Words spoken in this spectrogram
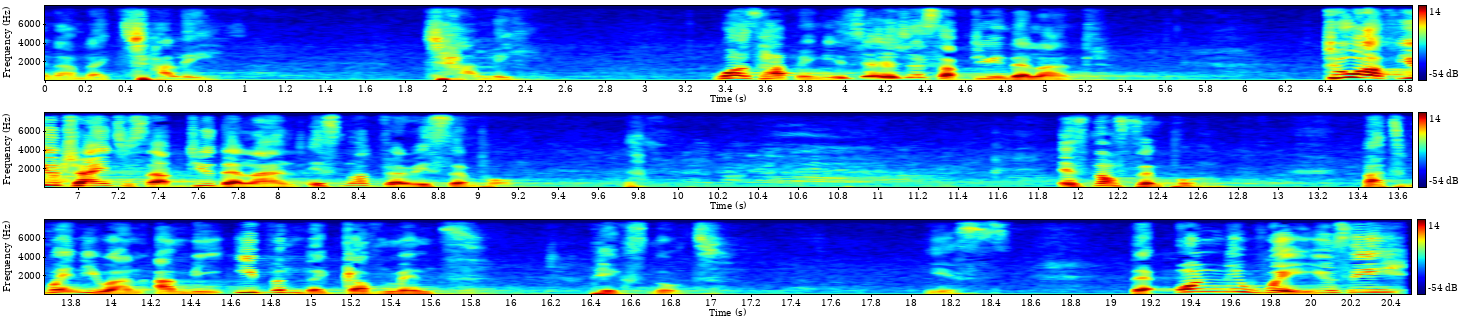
And I'm like, Charlie, Charlie, what's happening? It's just, it's just subduing the land. Two of you trying to subdue the land is not very simple. it's not simple. But when you are an army, even the government takes note. Yes. The only way, you see,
